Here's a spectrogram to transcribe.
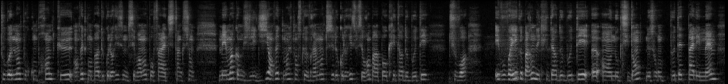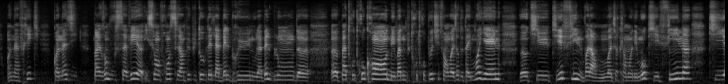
tout bonnement pour comprendre que, en fait, quand on parle de colorisme, c'est vraiment pour faire la distinction. Mais moi, comme je l'ai dit, en fait, moi, je pense que vraiment, tu sais, le colorisme, c'est vraiment par rapport aux critères de beauté, tu vois. Et vous voyez Mm. que, par exemple, les critères de beauté euh, en Occident ne seront peut-être pas les mêmes en Afrique qu'en Asie. Par exemple, vous savez, euh, ici en France, c'est un peu plutôt peut-être la belle brune ou la belle blonde, euh, pas trop trop grande, mais pas non plus trop trop petite, enfin, on va dire de taille moyenne, euh, qui, est, qui est fine, voilà, on va dire clairement les mots, qui est fine, qui,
